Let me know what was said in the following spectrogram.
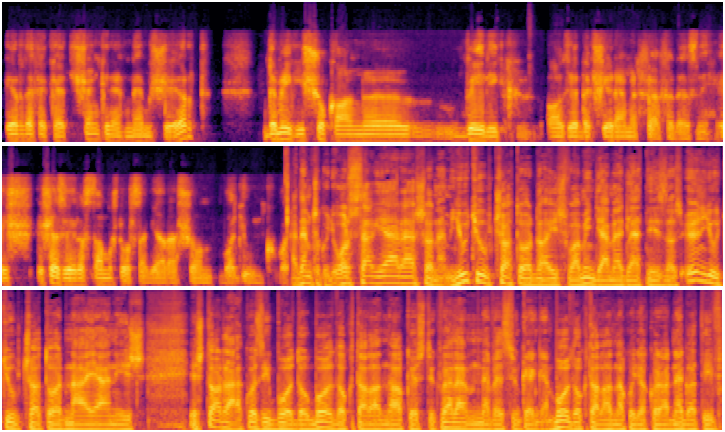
érdekeket senkinek nem sért, de mégis sokan vélik az érdeksérelmet felfedezni. És, és ezért aztán most országjáráson vagyunk. Vagy. Hát nem csak, hogy országjáráson, hanem YouTube csatorna is van, mindjárt meg lehet nézni az ön YouTube csatornáján is, és találkozik boldog-boldogtalannal köztük velem, nevezzünk engem boldogtalannak, hogy akkor a negatív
